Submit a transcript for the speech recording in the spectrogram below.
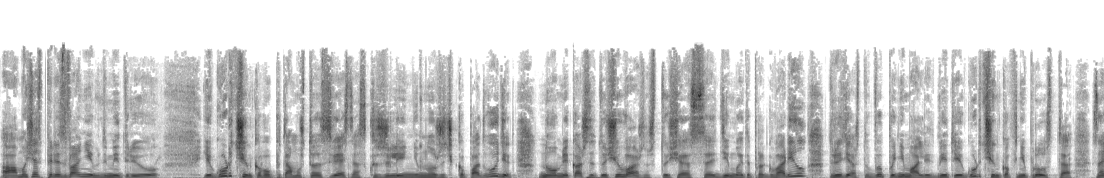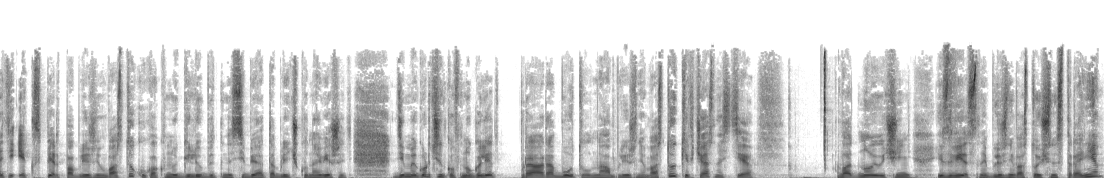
А мы сейчас перезвоним Дмитрию Егорченкову, потому что связь нас, к сожалению, немножечко подводит. Но мне кажется, это очень важно, что сейчас Дима это проговорил. Друзья, чтобы вы понимали, Дмитрий Егорченков не просто, знаете, эксперт по Ближнему Востоку, как многие любят на себя табличку навешать. Дима Егорченков много лет проработал на Ближнем Востоке, в частности, в одной очень известной ближневосточной стране,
